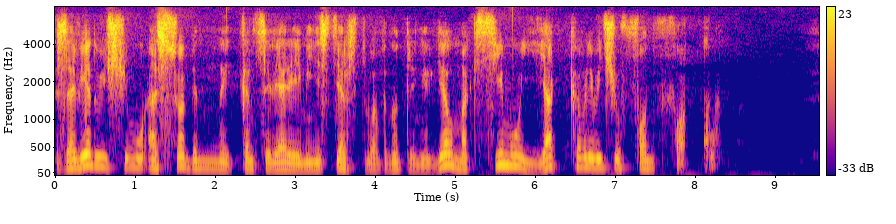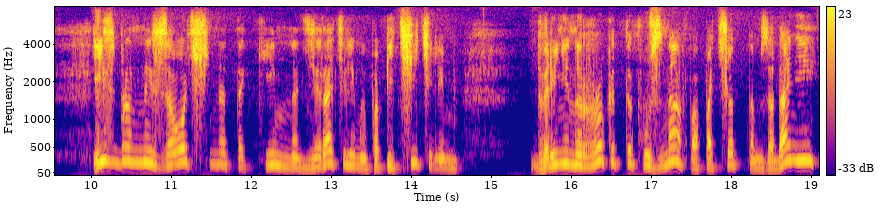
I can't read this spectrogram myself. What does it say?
заведующему особенной канцелярией Министерства внутренних дел Максиму Яковлевичу фон Фокку. Избранный заочно таким надзирателем и попечителем дворянин Рокотов, узнав о почетном задании,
